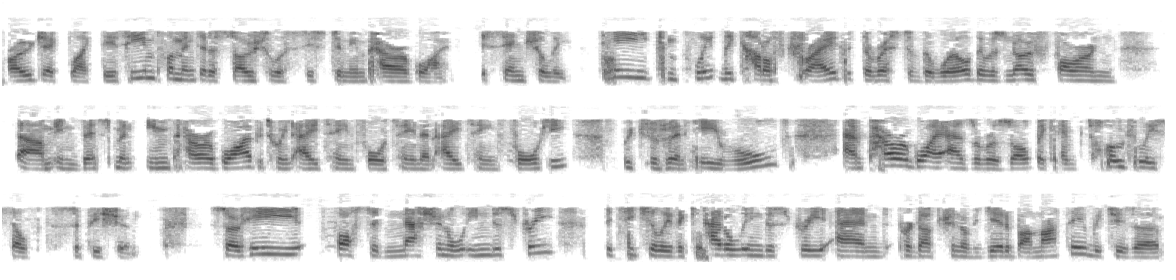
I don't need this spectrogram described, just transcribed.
project like this. He implemented a socialist system in Paraguay, essentially. He completely cut off trade with the rest of the world. There was no foreign um, investment in Paraguay between 1814 and 1840, which was when he ruled. And Paraguay, as a result, became totally self-sufficient. So he fostered national industry, particularly the cattle industry and production of yerba mate, which is a,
